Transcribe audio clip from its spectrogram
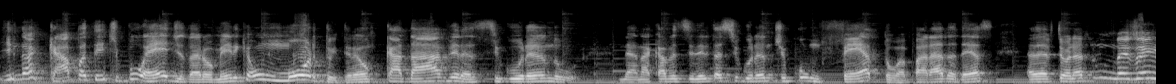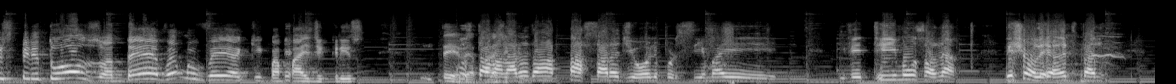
E na capa tem tipo o Ed do Iron Man, que é um morto, entendeu? Um cadáver segurando. Né, na cabeça dele tá segurando tipo um feto, uma parada dessa. Ela deve ter olhado, um desenho espirituoso até, vamos ver aqui com a paz de Cristo. Não teve. Custava nada dar uma passada de olho por cima e, e ver Demon só, não, deixa eu ler antes pra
